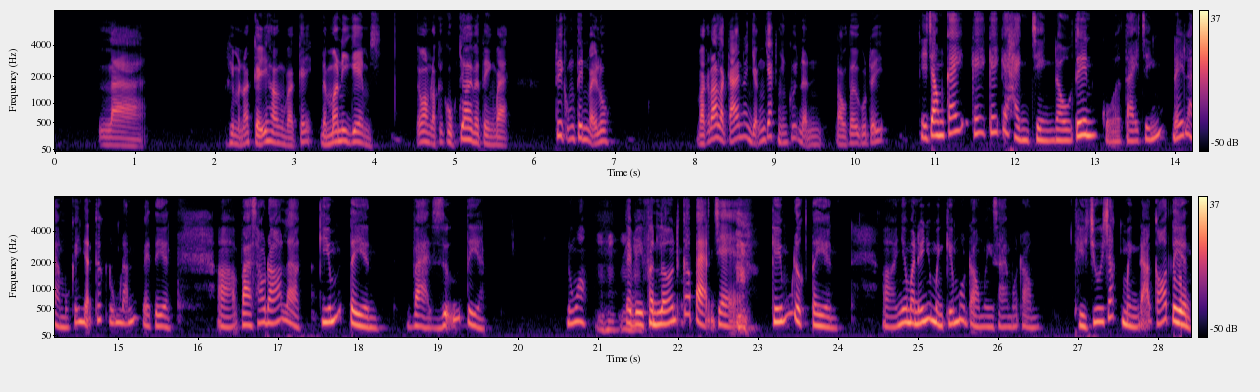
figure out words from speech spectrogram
là khi mà nói kỹ hơn về cái the money games đúng không? Là cái cuộc chơi về tiền bạc. Trí cũng tin vậy luôn và cái đó là cái nó dẫn dắt những quyết định đầu tư của trí. Thì trong cái cái cái cái hành trình đầu tiên của tài chính đấy là một cái nhận thức đúng đắn về tiền. À, và sau đó là kiếm tiền và giữ tiền. Đúng không? Tại vì phần lớn các bạn trẻ kiếm được tiền. À, nhưng mà nếu như mình kiếm một đồng mình xài một đồng thì chưa chắc mình đã có tiền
